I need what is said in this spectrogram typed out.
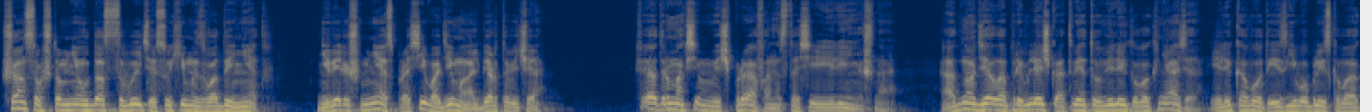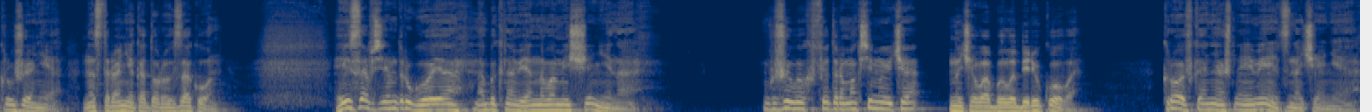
Шансов, что мне удастся выйти сухим из воды, нет. Не веришь мне? Спроси Вадима Альбертовича». «Федор Максимович прав, Анастасия Ильинична. Одно дело привлечь к ответу великого князя или кого-то из его близкого окружения, на стороне которых закон. И совсем другое – обыкновенного мещанина». «В жилах Федора Максимовича...» – начала было Бирюкова. «Кровь, конечно, имеет значение,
